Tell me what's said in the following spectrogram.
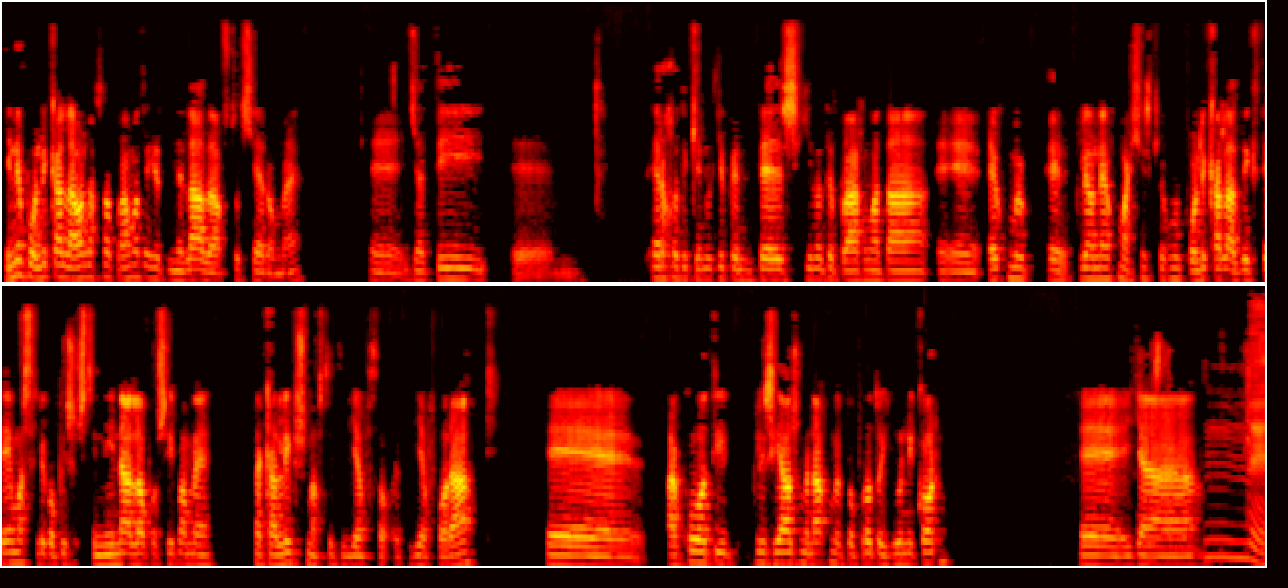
Είναι πολύ καλά όλα αυτά τα πράγματα για την Ελλάδα, αυτό χαίρομαι, ε, γιατί ε, έρχονται καινούργιοι επενδυτές, γίνονται πράγματα. Ε, έχουμε, ε, πλέον έχουμε αρχίσει και έχουμε πολύ καλά δίκτυα. Είμαστε λίγο πίσω στην Ίνα, αλλά όπως είπαμε θα καλύψουμε αυτή τη, διαφορά. Ε, ακούω ότι πλησιάζουμε να έχουμε το πρώτο unicorn. Ε, για... Ναι.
